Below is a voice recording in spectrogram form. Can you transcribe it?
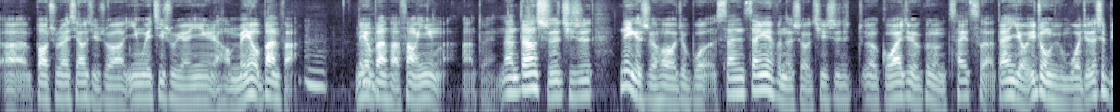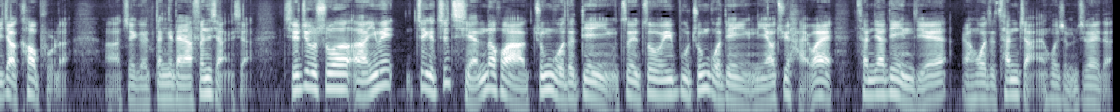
呃爆出来消息说因为技术原因，然后没有办法，嗯，没有办法放映了啊。对，那当时其实那个时候就播三三月份的时候，其实呃国外就有各种猜测，但有一种我觉得是比较靠谱的啊，这个单跟大家分享一下。其实就是说，啊，因为这个之前的话，中国的电影作作为一部中国电影，你要去海外参加电影节，然后或者参展或者什么之类的，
